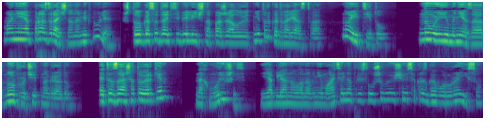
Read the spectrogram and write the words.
Мне прозрачно намекнули, что государь тебе лично пожалует не только дворянство, но и титул. Ну и мне заодно вручит награду. Это за Шато Эркен? Нахмурившись, я глянула на внимательно прислушивающуюся к разговору Раису.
